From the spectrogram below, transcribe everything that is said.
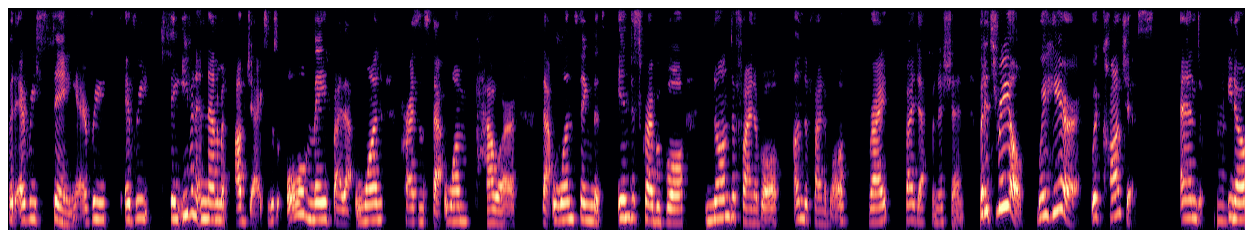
but everything, every everything, even inanimate objects. It was all made by that one presence, that one power, that one thing that's indescribable, non-definable, undefinable, right? By definition. But it's real. We're here. We're conscious and, mm. you know,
